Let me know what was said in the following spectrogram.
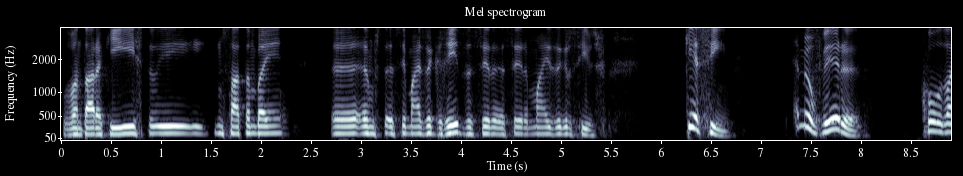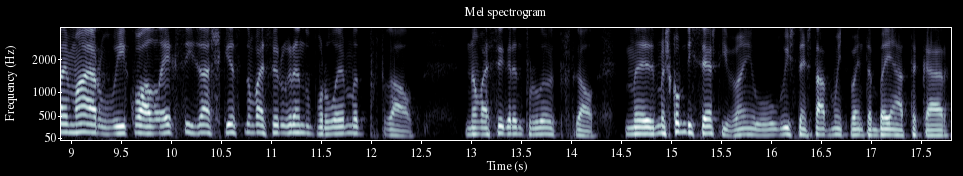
levantar aqui isto e, e começar também uh, a, a, ser mais aguerridos, a ser, a ser mais agressivos. Que assim, a meu ver, com o Daimaro e com o Alexis, acho que esse não vai ser o grande problema de Portugal. Não vai ser grande problema de Portugal. Mas, mas como disseste, e bem, o Luís tem estado muito bem também a atacar.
